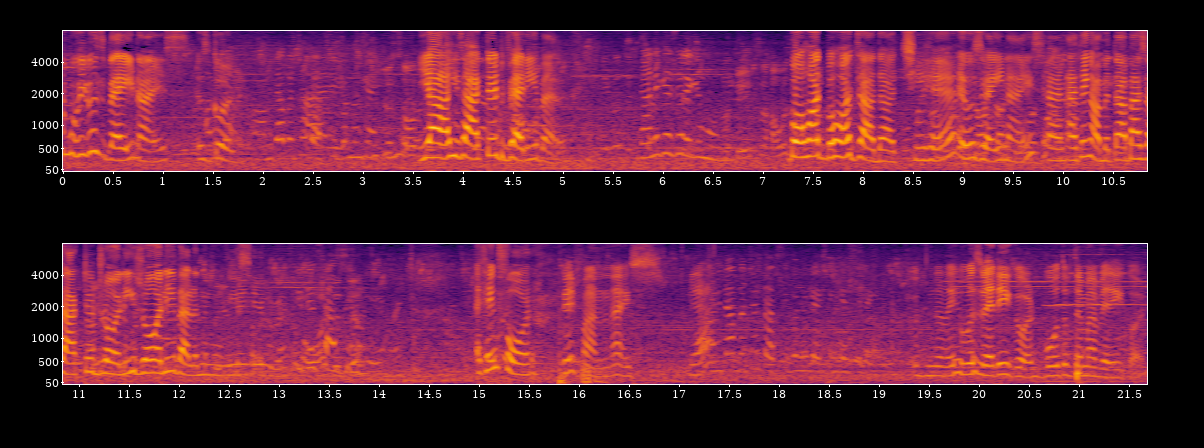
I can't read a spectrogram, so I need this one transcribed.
The movie was very nice. It was good. Yeah, he's acted very well. गाने कैसे लगे मूवी बहुत बहुत ज़्यादा अच्छी है It was very nice and I think Amitabh has acted really really well in the movie. So कितने स्टार्स देंगे I think four. Great fun, nice. Yeah. Amitabh Bachchan Taapsee Pannu की एक्टिंग कैसी लगी No, he was very good. Both of them are very good.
